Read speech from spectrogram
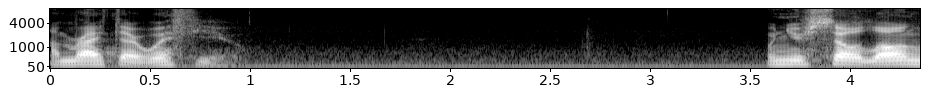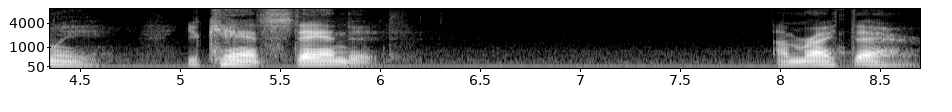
I'm right there with you. When you're so lonely, you can't stand it. I'm right there.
